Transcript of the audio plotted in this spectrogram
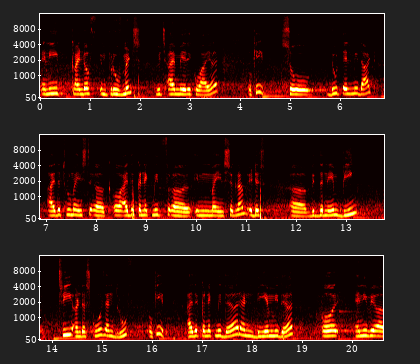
any kind of improvements which i may require. Okay? So do tell me that either through my insta uh, or either connect me uh, in my instagram. It is uh, with the name being three underscores and dhruv okay either connect me there and dm me there or anywhere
